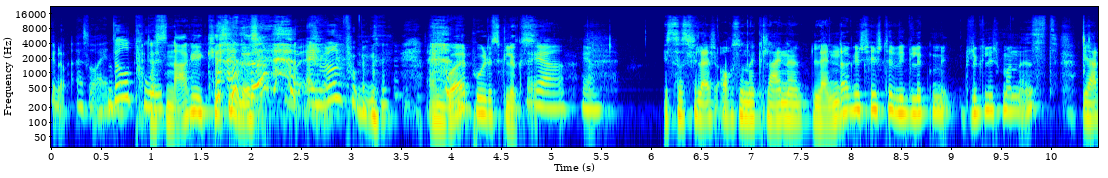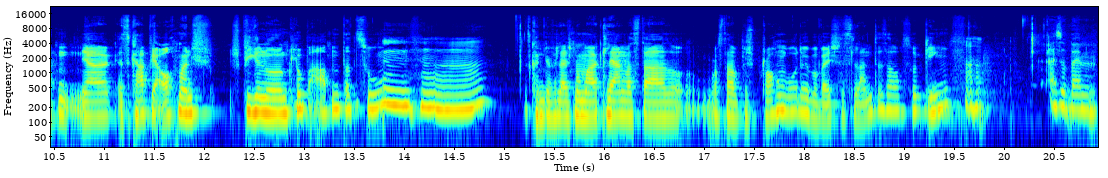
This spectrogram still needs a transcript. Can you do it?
Genau. Also ein Whirlpool. Das Nagelkissen des, Ein Whirlpool. ein Whirlpool des Glücks. Ja, ja. Ist das vielleicht auch so eine kleine Ländergeschichte, wie glück, glücklich man ist? Wir hatten ja, es gab ja auch mal einen Spiegel nur einen Clubabend dazu. Mhm. Könnt ihr vielleicht nochmal erklären, was da so, was da besprochen wurde, über welches Land es auch so ging? Also beim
